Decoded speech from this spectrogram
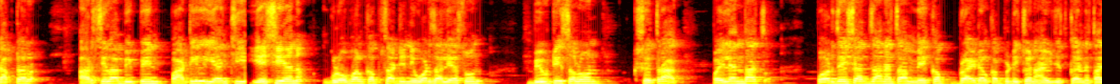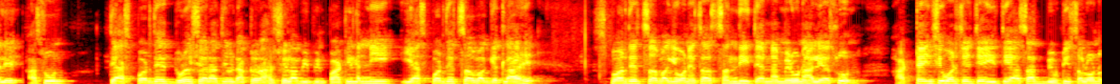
डॉक्टर हर्षिला बिपिन पाटील यांची एशियन ग्लोबल कपसाठी निवड झाली असून ब्युटी सलोन क्षेत्रात पहिल्यांदाच परदेशात जाण्याचा मेकअप ब्रायडल कॉम्पिटिशन आयोजित करण्यात आले असून त्या स्पर्धेत धुळे शहरातील डॉक्टर हर्षिला बिपिन पाटील यांनी या स्पर्धेत सहभाग घेतला आहे. स्पर्धेत सहभागी होण्याचा संधी त्यांना मिळून आली असून अठ्ठ्याऐंशी वर्षाच्या इतिहासात ब्युटी सलोन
